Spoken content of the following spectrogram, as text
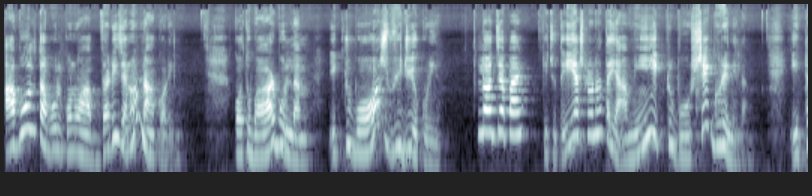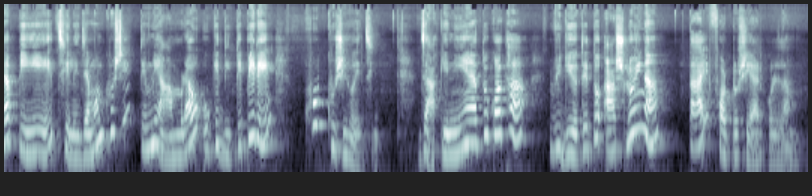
আবোল তাবোল কোনো আবদারই যেন না করে। কতবার বললাম, একটু বস, ভিডিও করি। লজ্জা পায়, কিছুতেই আসলো না, তাই আমি একটু বসে ঘুরে নিলাম। এটা পেয়ে ছেলে যেমন খুশি, তেমনি আমরাও ওকে দিতে পেরে খুব খুশি হয়েছি। যাকে নিয়ে এত কথা, ভিডিওতে তো আসলোই না, তাই ফটো শেয়ার করলাম।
